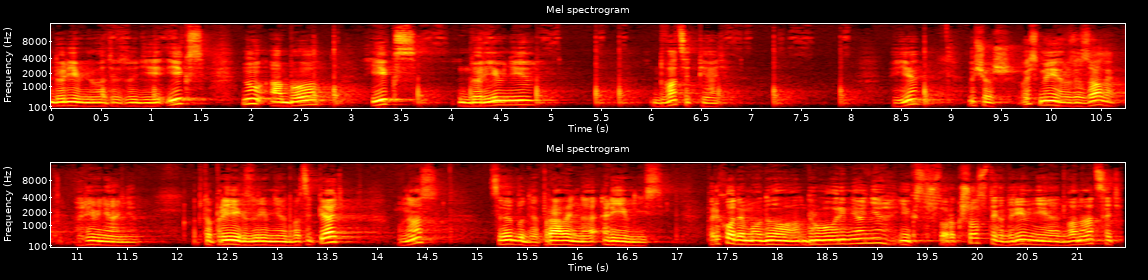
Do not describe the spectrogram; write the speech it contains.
дорівнювати тоді х, ну або х дорівнює 25. Є? Ну що ж, ось ми і розв'язали рівняння. Тобто при х дорівнює 25 у нас це буде правильна рівність. Переходимо до другого рівняння. х 46 дорівнює 12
